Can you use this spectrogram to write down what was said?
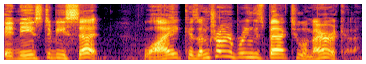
it needs to be said. Why? Because I'm trying to bring this back to America.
